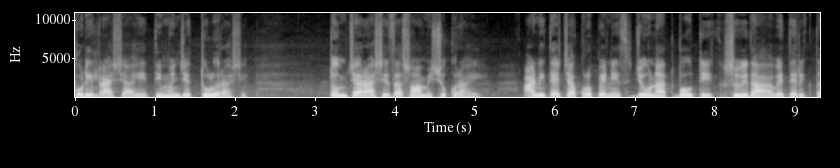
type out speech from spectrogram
पुढील राशी आहे ती म्हणजे तुळ राशी. तुमच्या राशीचा स्वामी शुक्र आहे आणि त्याच्या कृपेनेच जीवनात भौतिक सुविधा व्यतिरिक्त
